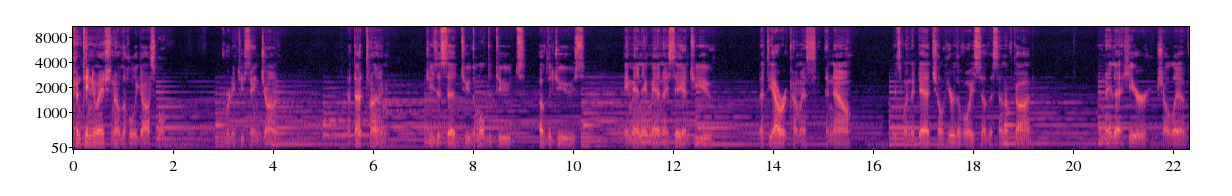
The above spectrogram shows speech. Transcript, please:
Continuation of the Holy Gospel according to St. John. At that time, Jesus said to the multitudes of the Jews, Amen, amen, I say unto you, that the hour cometh, and now is when the dead shall hear the voice of the Son of God, and they that hear shall live.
